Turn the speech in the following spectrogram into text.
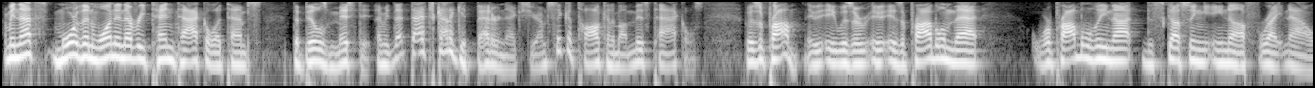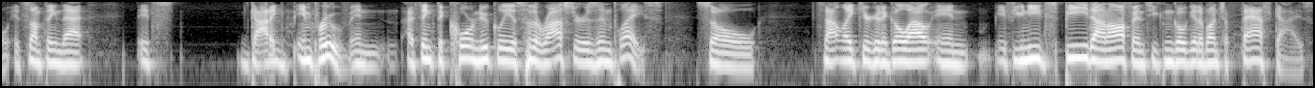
I mean, that's more than one in every 10 tackle attempts the Bills missed it. I mean, that, that's got to get better next year. I'm sick of talking about missed tackles. It was a problem. It, it was a it is a problem that we're probably not discussing enough right now. It's something that it's got to improve, and I think the core nucleus of the roster is in place. So it's not like you're going to go out and if you need speed on offense, you can go get a bunch of fast guys.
